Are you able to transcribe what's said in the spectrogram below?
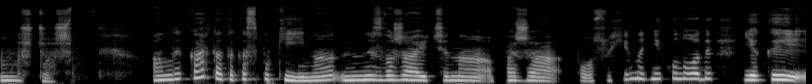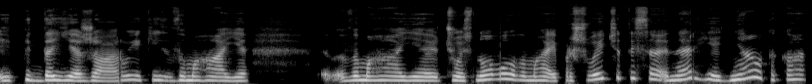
Ну що ж, але карта така спокійна, незважаючи на пажа посухів на дні колоди, який піддає жару, який вимагає, вимагає чогось нового, вимагає пришвидшитися. Енергія дня така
